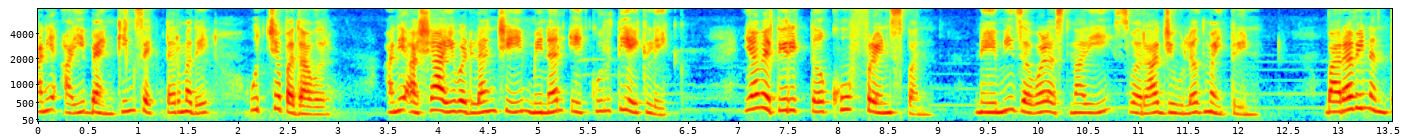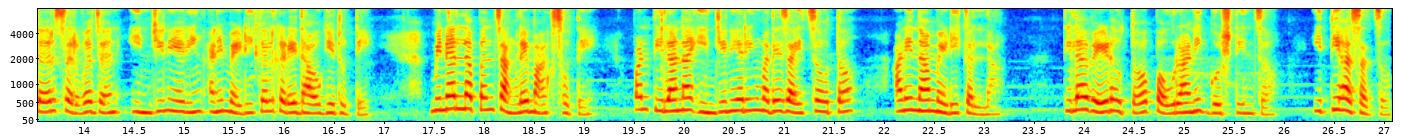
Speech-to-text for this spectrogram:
आणि आई बँकिंग सेक्टरमध्ये उच्च पदावर आणि अशा आईवडिलांची मिनल एकुलती एक लेख. या व्यतिरिक्त खूप फ्रेंड्स पण. नेहमी जवळ असणारी स्वरा जिवलग मैत्रीण. बारावीनंतर सर्वजण इंजिनिअरिंग आणि मेडिकलकडे धाव घेत होते. मिनलला पण चांगले मार्क्स होते. पण तिला ना इंजिनिअरिंगमध्ये जायचं होतं आणि ना मेडिकलला. तिला वेड होतं पौराणिक गोष्टींचं इतिहासाचं.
